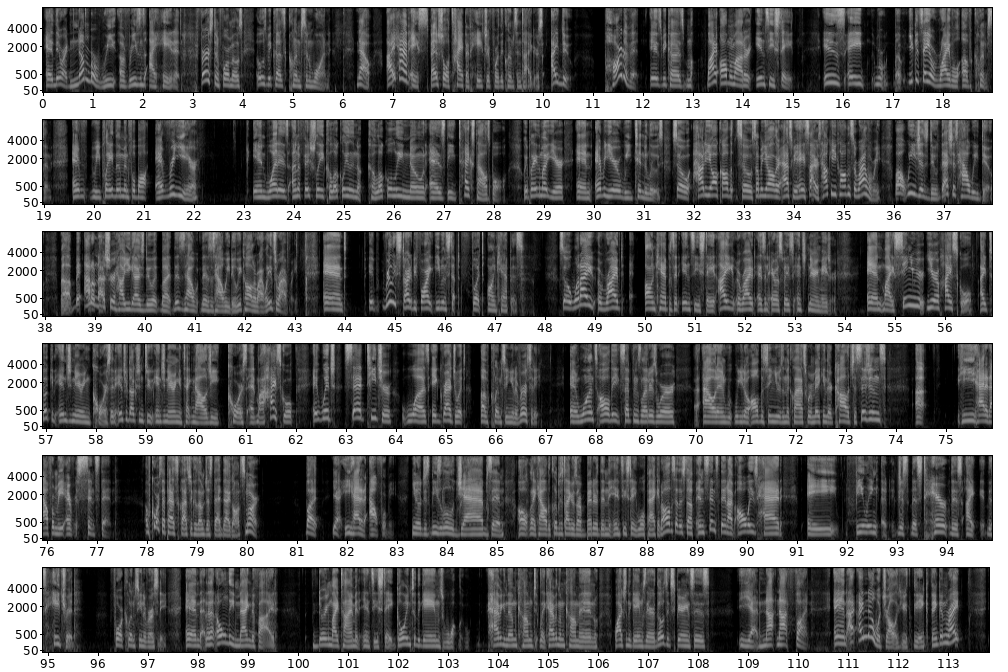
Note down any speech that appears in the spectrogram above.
And there are a number of reasons I hated it. First and foremost, it was because Clemson won. Now, I have a special type of hatred for the Clemson Tigers. I do. Part of it is because my alma mater, NC State, is a you could say a rival of Clemson. Every, we play them in football every year in what is unofficially colloquially colloquially known as the Textiles Bowl. We play them a year, and every year we tend to lose. So how do y'all call it? So some of y'all are asking me, "Hey Cyrus, how can you call this a rivalry?" Well, we just do. That's just how we do. Uh, I'm not sure how you guys do it, but this is how this is how we do. We call it a rivalry. It's a rivalry, and it really started before I even stepped foot on campus. So when I arrived on campus at NC State, I arrived as an aerospace engineering major. And my senior year of high school, I took an engineering course, an introduction to engineering and technology course at my high school, in which said teacher was a graduate of Clemson University. And once all the acceptance letters were uh, out and you know all the seniors in the class were making their college decisions, uh, he had it out for me ever since then. Of course, I passed the class because I'm just that daggone smart. But yeah, he had it out for me. You know, just these little jabs and all like how the Clemson Tigers are better than the NC State Wolfpack and all this other stuff. And since then, I've always had a feeling, uh, just this terror, this I this hatred for Clemson University, and that only magnified during my time at NC State, going to the games, having them come to like having them come in, watching the games there, those experiences, yeah, not not fun. And I, I know what you're all you think thinking, right?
